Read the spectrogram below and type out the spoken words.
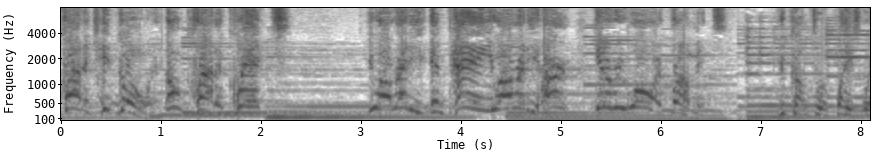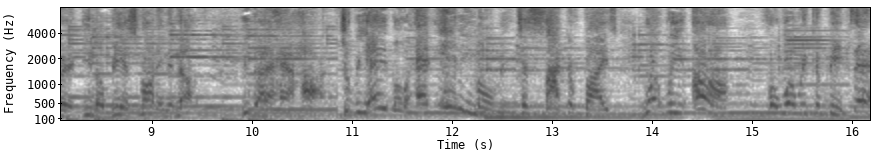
Cry to keep going. Don't cry to quit. You already in pain. You already hurt. Get a reward from it. You come to a place where, you know, being smart ain't enough. You gotta have heart. To be able at any moment to sacrifice what we are for what we can be. Say,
